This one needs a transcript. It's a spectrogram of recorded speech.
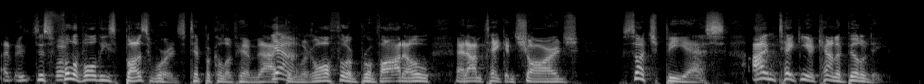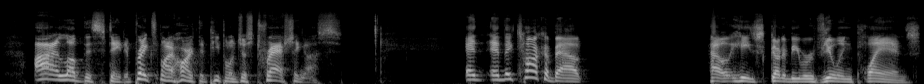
I- It's just full of all these buzzwords, typical of him, acting Yeah. like all full of bravado, and I'm taking charge. Such BS. I'm taking accountability. I love this state. It breaks my heart that people are just trashing us. and and they talk about how he's going to be reviewing plans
